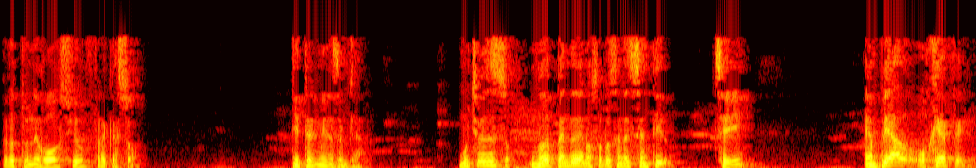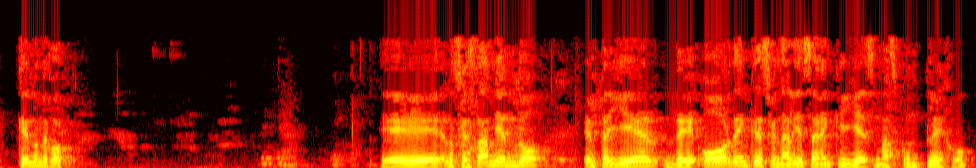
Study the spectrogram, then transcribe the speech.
pero tu negocio fracasó. Y terminas empleado. Muchas veces no depende de nosotros en ese sentido. ¿Sí? Empleado o jefe, ¿qué es lo mejor? Eh, los que están viendo el taller de orden creacional ya saben que ya es más complejo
